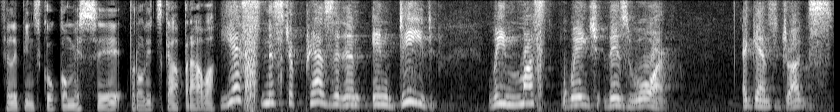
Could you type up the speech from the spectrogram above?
Filipínskou komisi pro lidská práva. Yes, Mr. President, indeed, we must wage this war against drugs.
